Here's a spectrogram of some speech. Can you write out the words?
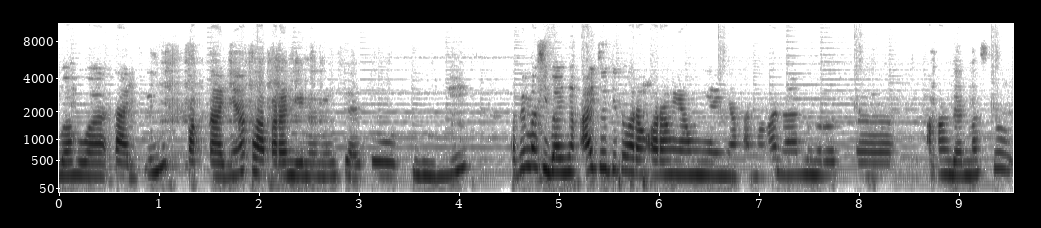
bahwa tadi faktanya kelaparan di Indonesia itu tinggi, tapi masih banyak aja gitu orang-orang yang menyia makanan. Menurut uh, Akang dan Mas tuh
